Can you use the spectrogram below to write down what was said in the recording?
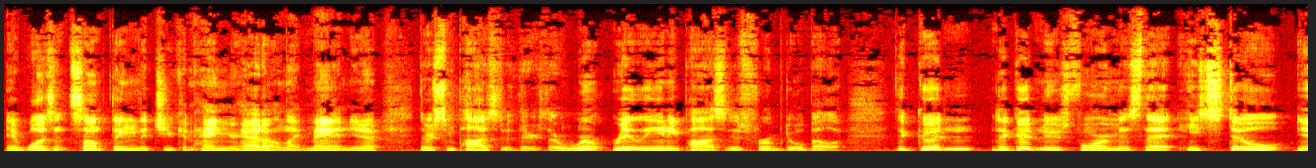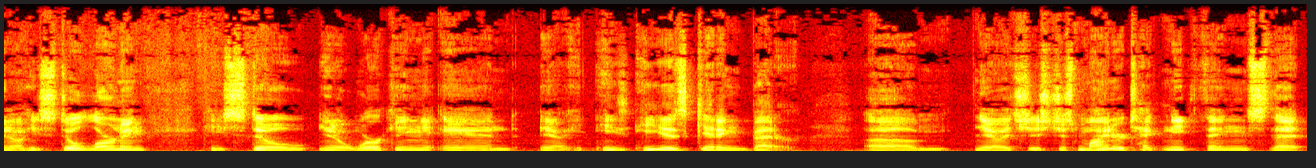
it wasn't something that you can hang your head on. Like, man, you know, there's some positives there. There weren't really any positives for Abdul Bello. The good the good news for him is that he's still you know he's still learning. He's still you know working, and you know he he is getting better. Um, you know, it's just just minor technique things that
